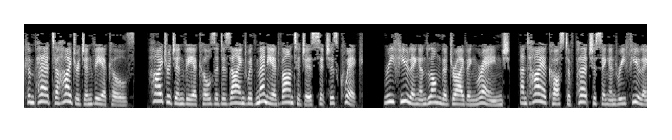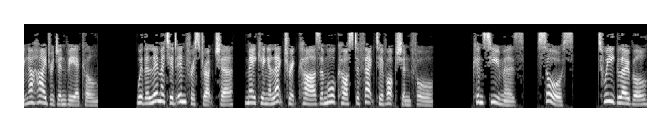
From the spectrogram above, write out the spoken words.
Compared to hydrogen vehicles, hydrogen vehicles are designed with many advantages such as quick refueling and longer driving range, and higher cost of purchasing and refueling a hydrogen vehicle. With a limited infrastructure, making electric cars a more cost-effective option for consumers. Source: TWE Global,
